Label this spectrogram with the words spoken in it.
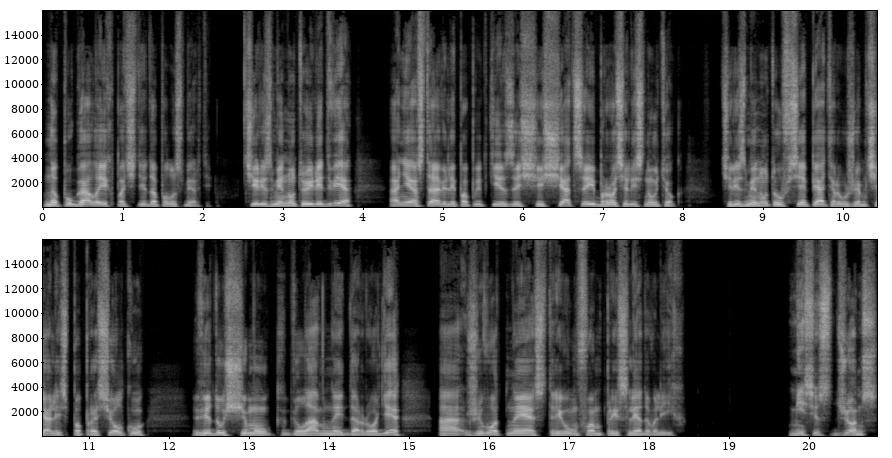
напугало их почти до полусмерти. Через минуту или две они оставили попытки защищаться и бросились на утек. Через минуту все пятеро уже мчались по проселку, ведущему к главной дороге, а животные с триумфом преследовали их. Миссис Джонс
